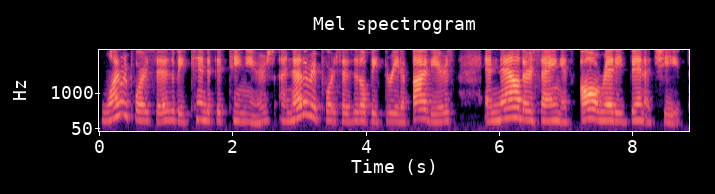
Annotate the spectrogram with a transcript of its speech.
one report says it'll be 10 to 15 years, another report says it'll be three to five years, and now they're saying it's already been achieved.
